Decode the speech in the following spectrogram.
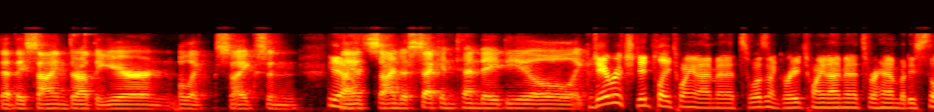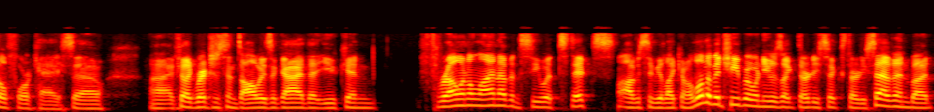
that they signed throughout the year, and like Sykes and yeah. Lance signed a second 10 day deal. Like Jay Rich did play 29 minutes. wasn't a great 29 minutes for him, but he's still 4K. So uh, I feel like Richardson's always a guy that you can throw in a lineup and see what sticks. Obviously, we like him a little bit cheaper when he was like 36, 37, but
